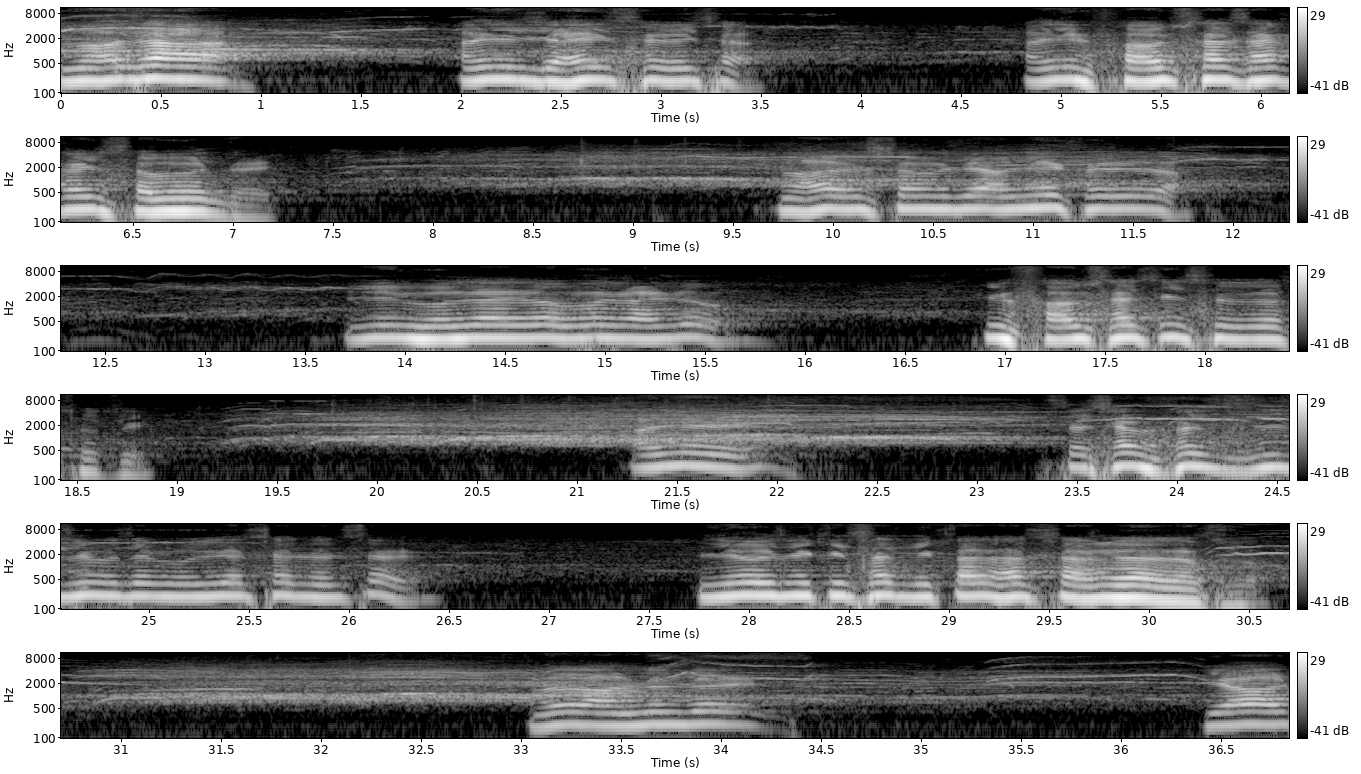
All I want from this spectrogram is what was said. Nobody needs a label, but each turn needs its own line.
माझा आणि जाहीर सेवेचा आणि पावसाचा काही संबंध आहे. महाराष्ट्रामध्ये अनेक वेळेला मी बोलायला उभं राहिलो की पावसाची सुरुवात होते. आणि तशा परिस्थितीमध्ये बोलल्याच्या नंतर निवडणुकीचा निकाल हा चांगला लागतो मला आनंद आहे की आज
